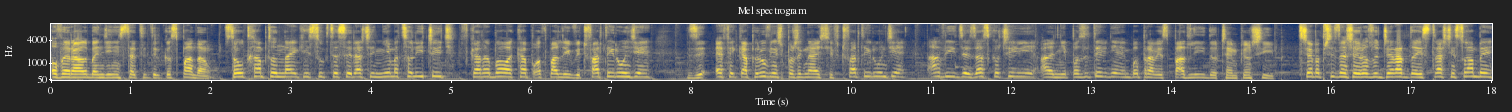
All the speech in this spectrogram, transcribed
overall będzie niestety tylko spadał. Southampton na jakieś sukcesy raczej nie ma co liczyć. W Carabao Cup odpadli w czwartej rundzie. Z FA Cup również pożegnali się w czwartej rundzie, a w lidze zaskoczyli, ale nie pozytywnie, bo prawie spadli do Championship. Trzeba przyznać, że rozwój Gerarda jest strasznie słaby,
